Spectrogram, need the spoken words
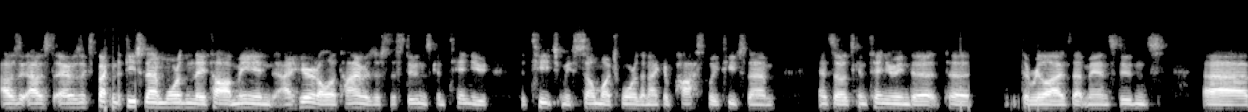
I was I was I was expecting to teach them more than they taught me, and I hear it all the time. Is just the students continue to teach me so much more than I could possibly teach them, and so it's continuing to to to realize that man, students uh,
